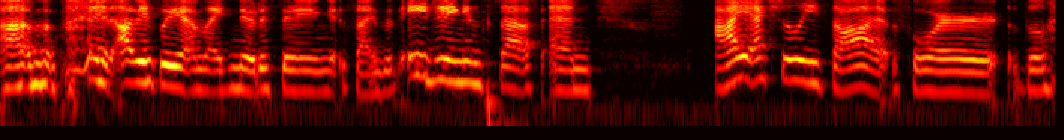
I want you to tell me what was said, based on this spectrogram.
Um, but obviously I'm like noticing signs of aging and stuff. And I actually thought for the,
